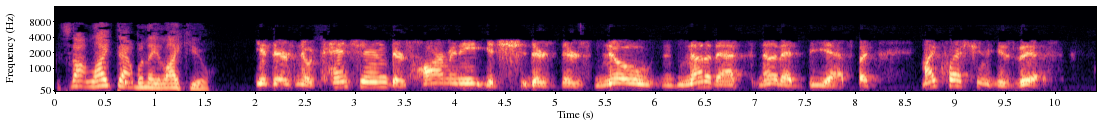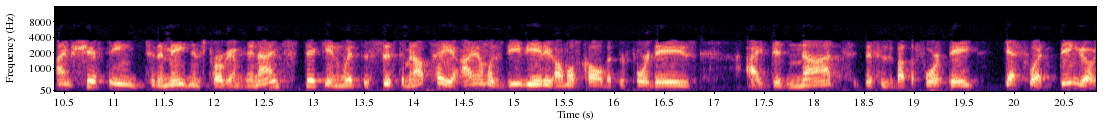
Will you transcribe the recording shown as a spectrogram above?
It's not like that when they like you. Yeah, there's no tension. There's harmony. It sh- there's there's no none of that none of that BS. But my question is this: I'm shifting to the maintenance program, and I'm sticking with the system. And I'll tell you, I almost deviated, almost called after four days. I did not. This is about the fourth date. Guess what? Bingo!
